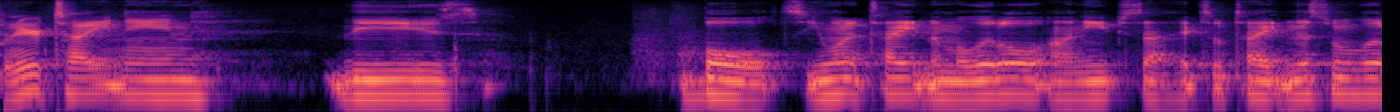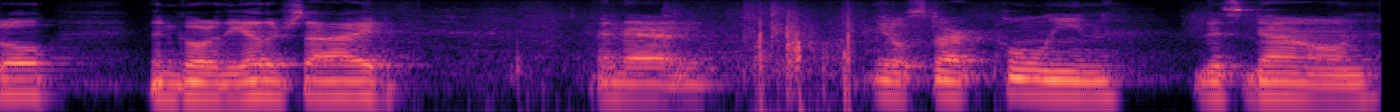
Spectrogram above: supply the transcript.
When you're tightening these bolts, you want to tighten them a little on each side. So tighten this one a little, then go to the other side, and then it'll start pulling this down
